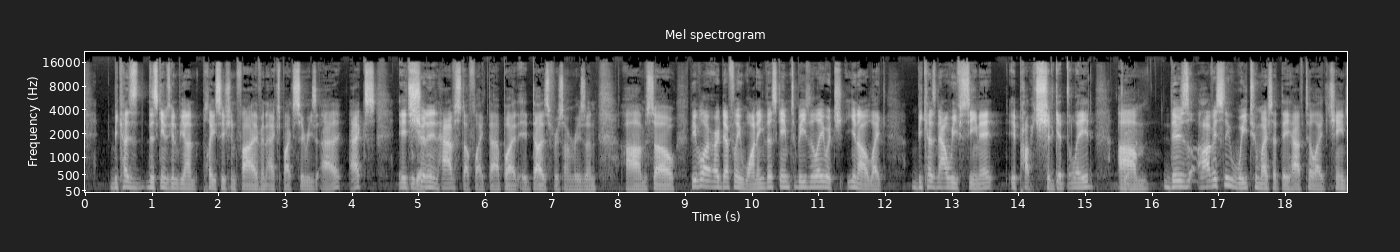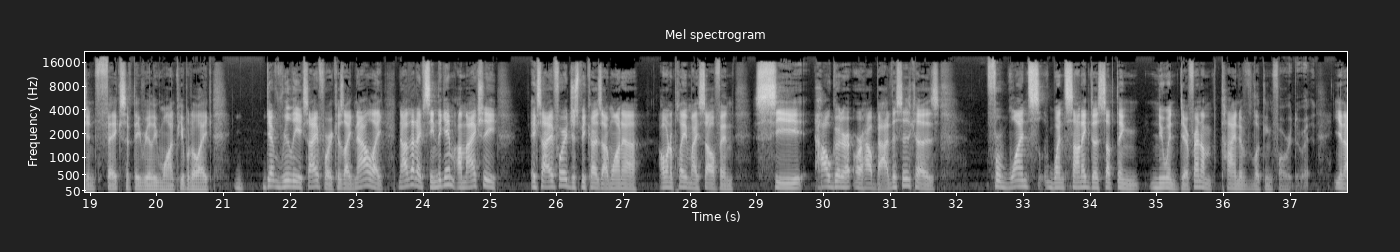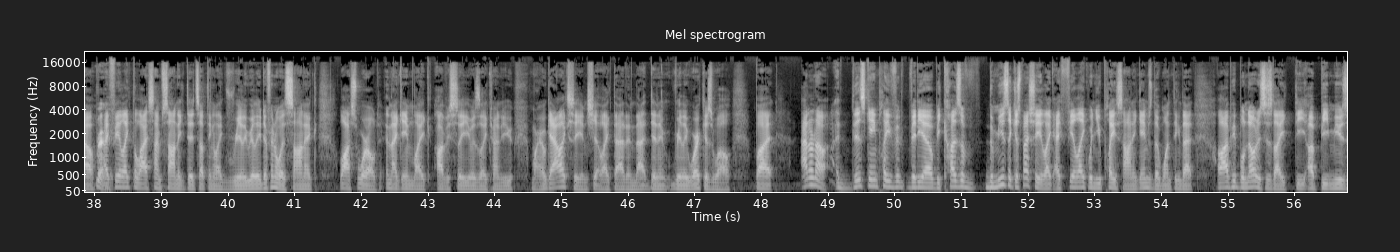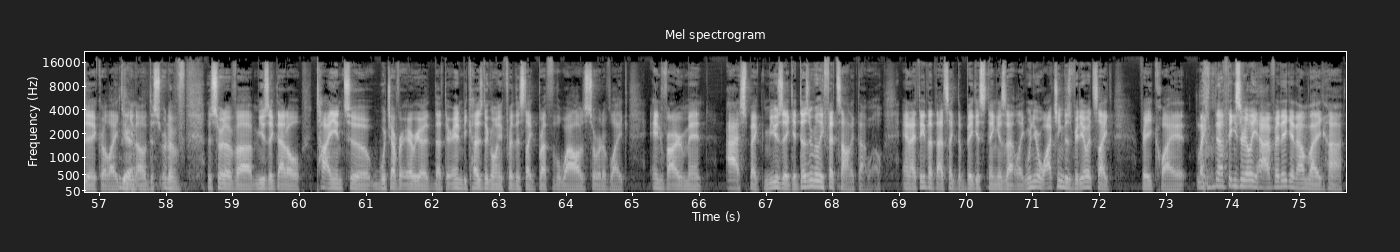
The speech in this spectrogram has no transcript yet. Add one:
because this game is going to be on PlayStation 5 and Xbox Series X, it shouldn't have stuff like that, but it does for some reason. Um, so people are, are definitely wanting this game to be delayed, which, you know, like, because now we've seen it, it probably should get delayed. Um, There's obviously way too much that they have to like change and fix if they really want people to like get really excited for it. Because like now, like now that I've seen the game, I'm actually excited for it just because I wanna I wanna play it myself and see how good or, or how bad this is. Because for once, when Sonic does something new and different, I'm kind of looking forward to it. You know, I feel like the last time Sonic did something like really, really different was Sonic Lost World. And that game, like, obviously, he was like trying to do Mario Galaxy and shit like that. And that didn't really work as well. But I don't know. This gameplay vi- video, because of the music, especially, like, I feel like when you play Sonic games, the one thing that a lot of people notice is like the upbeat music or like, Yeah. you know, the sort of, the sort of uh, music that'll tie into whichever area that they're in because they're going for this like Breath of the Wild sort of like environment aspect music it doesn't really fit sonic that well and i think that that's like the biggest thing is that like when you're watching this video it's like very quiet like nothing's really happening and i'm like huh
